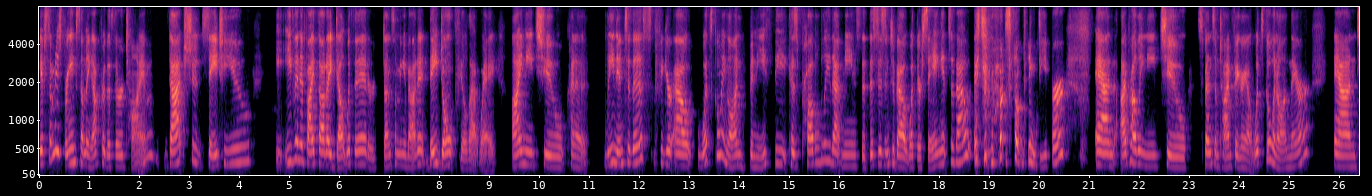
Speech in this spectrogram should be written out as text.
if somebody's bringing something up for the third time, that should say to you, even if I thought I dealt with it or done something about it, they don't feel that way. I need to kind of lean into this, figure out what's going on beneath the, because probably that means that this isn't about what they're saying it's about. It's about something deeper. And I probably need to spend some time figuring out what's going on there And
